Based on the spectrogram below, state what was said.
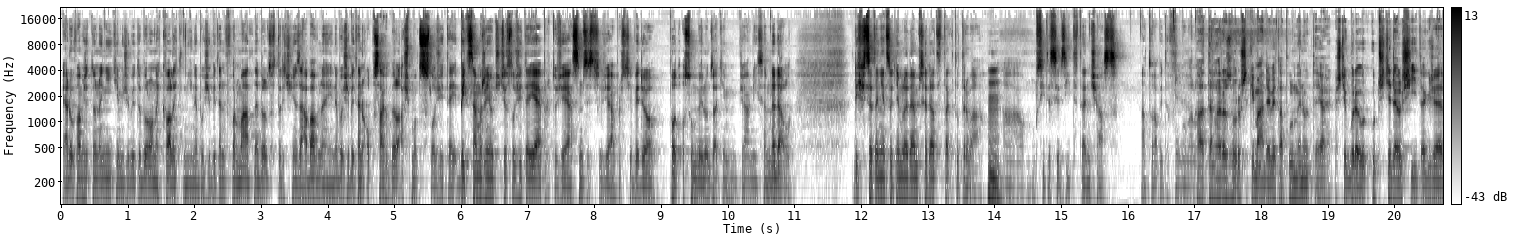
Já doufám, že to není tím, že by to bylo nekvalitní, nebo že by ten formát nebyl dostatečně zábavný, nebo že by ten obsah byl až moc složitý. Byť samozřejmě určitě složitý je, protože já jsem zjistil, že já prostě video pod 8 minut zatím žádný jsem nedal. Když chcete něco těm lidem předat, tak to trvá. Hmm. A musíte si vzít ten čas na to, aby to fungovalo. Ale tenhle rozhovor už taky má 9,5 minuty a ještě bude ur- určitě delší, takže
